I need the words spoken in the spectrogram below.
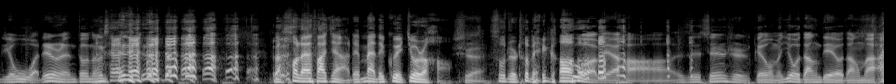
有我这种人都能参加。不，后来发现啊，这卖的贵就是好，是素质特别高，特别 好，这真是给我们又当爹又当妈，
